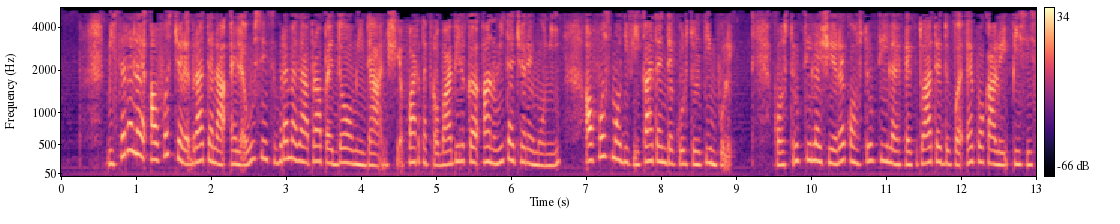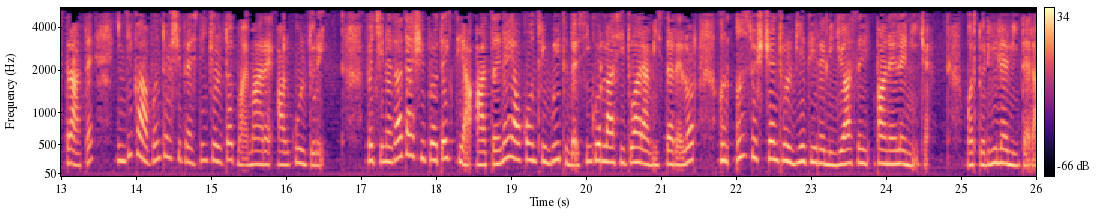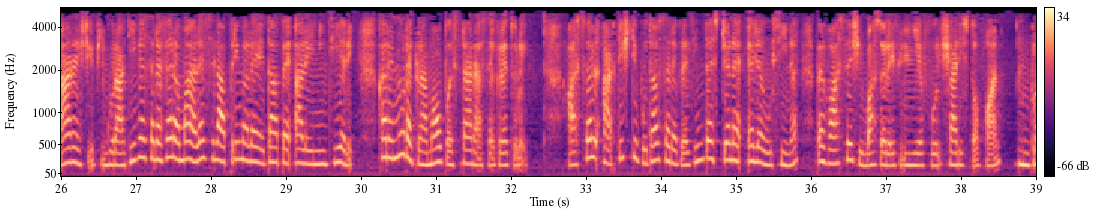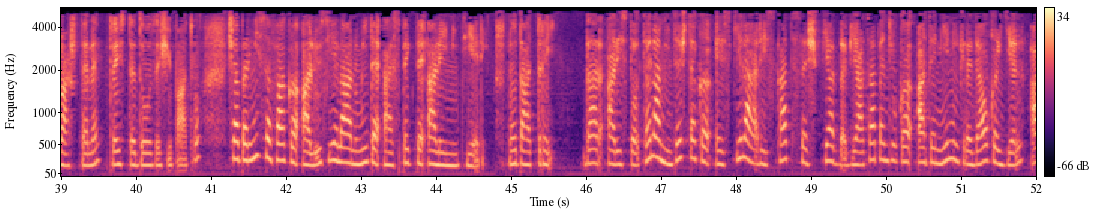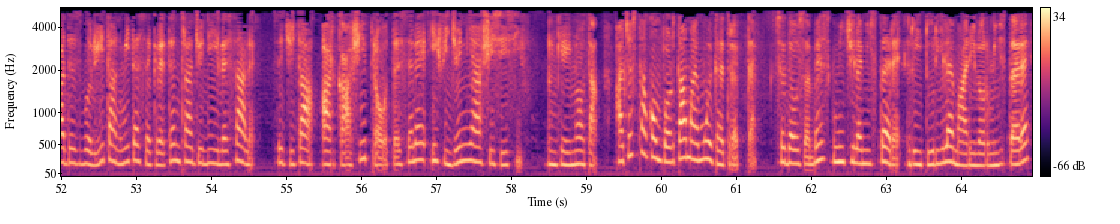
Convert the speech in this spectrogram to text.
Misterele au fost celebrate la Eleusis vreme de aproape 2000 de ani și e foarte probabil că anumite ceremonii au fost modificate în decursul timpului. Construcțiile și reconstrucțiile efectuate după epoca lui Pisistrate indică avântul și prestigiul tot mai mare al cultului. Vecinătatea și protecția Atenei au contribuit desigur la situarea misterelor în însuși centrul vieții religioase panelenice. Mărturiile literare și figurative se referă mai ales la primele etape ale inițierii, care nu reclamau păstrarea secretului. Astfel, artiștii puteau să reprezinte scene eleusine pe vase și basoreliefuri și Aristofan, în broaștele 324, și-a permis să facă aluzie la anumite aspecte ale inițierii. Nota 3 dar Aristotel amintește că Eschil a riscat să-și piardă viața pentru că atenienii credeau că el a dezvăluit anumite secrete în tragediile sale. Se cita Arcașii, Prootesele, Ifigenia și Sisif. Închei nota. Acesta comporta mai multe trepte. Se deosebesc micile mistere, riturile marilor mistere,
